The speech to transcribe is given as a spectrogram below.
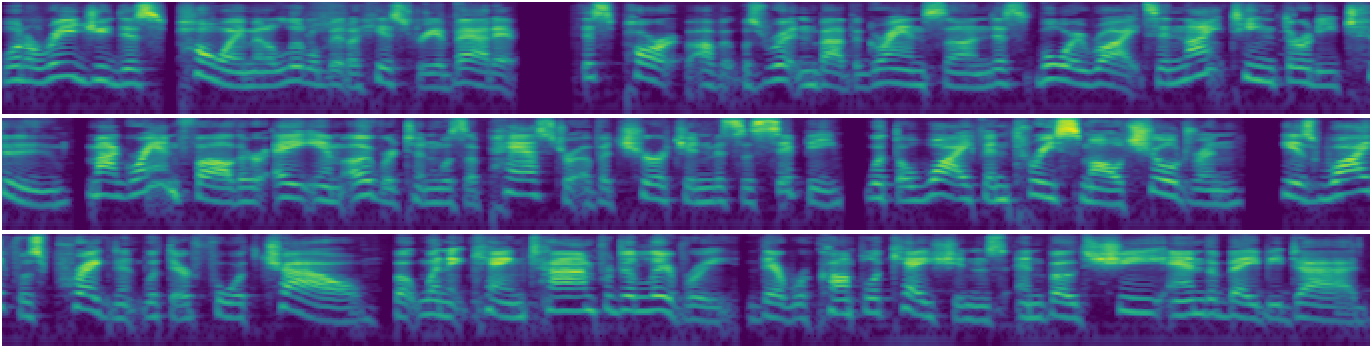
I want to read you this poem and a little bit of history about it. This part of it was written by the grandson. This boy writes In 1932, my grandfather, A.M. Overton, was a pastor of a church in Mississippi with a wife and three small children. His wife was pregnant with their fourth child, but when it came time for delivery, there were complications and both she and the baby died.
